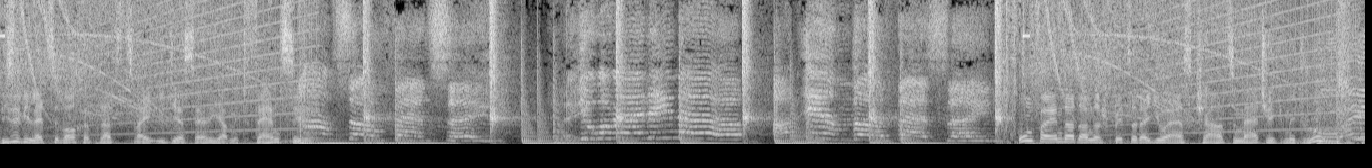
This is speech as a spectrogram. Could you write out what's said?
Diese wie letzte Woche Platz 2 Iggy Azalea mit Fancy. Unverändert an der Spitze der US Charts Magic mit Roof.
